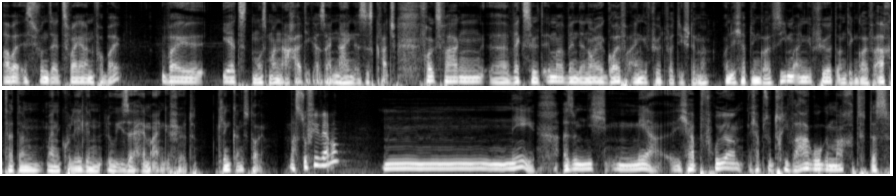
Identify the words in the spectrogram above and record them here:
aber ist schon seit zwei Jahren vorbei, weil jetzt muss man nachhaltiger sein. Nein, es ist Quatsch. Volkswagen äh, wechselt immer, wenn der neue Golf eingeführt wird, die Stimme. Und ich habe den Golf 7 eingeführt und den Golf 8 hat dann meine Kollegin Luise Helm eingeführt. Klingt ganz toll. Machst du viel Werbung? Mm, Nee, also nicht mehr. Ich habe früher, ich habe so Trivago gemacht. Das,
